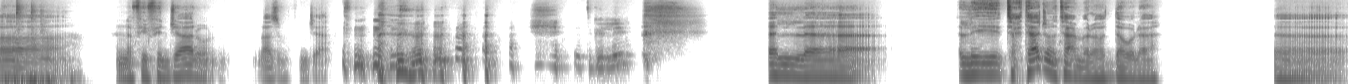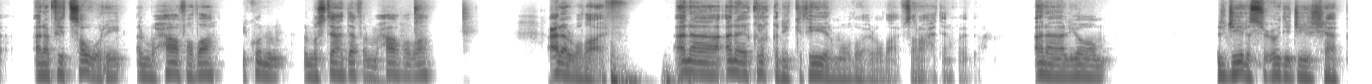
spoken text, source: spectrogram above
آه إحنا في فنجان ولازم فنجان. تقول لي؟ اللي تحتاج ان تعمله الدولة آه، أنا في تصوري المحافظة يكون المستهدف المحافظة على الوظائف. أنا أنا يقلقني كثير موضوع الوظائف صراحة أخوي عبد الرحمن. أنا اليوم الجيل السعودي جيل شاب.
